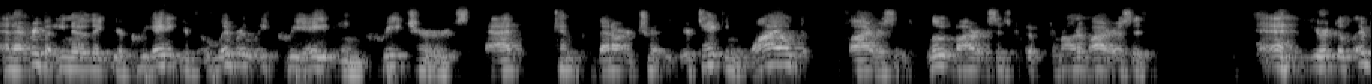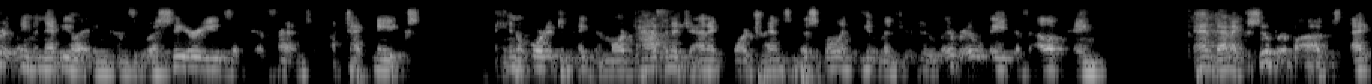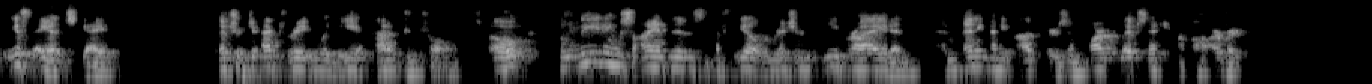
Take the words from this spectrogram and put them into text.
And everybody knew that you're creating, you're deliberately creating creatures that can that are you're taking wild viruses, flu viruses, coronaviruses, and you're deliberately manipulating them through a series of different uh, techniques in order to make them more pathogenic, more transmissible in humans. You're deliberately developing pandemic superbugs that, if they escape, the trajectory would be out of control. So the leading scientists in the field, Richard Ebright and, and many, many others, and Marc Lipsitch from Harvard,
